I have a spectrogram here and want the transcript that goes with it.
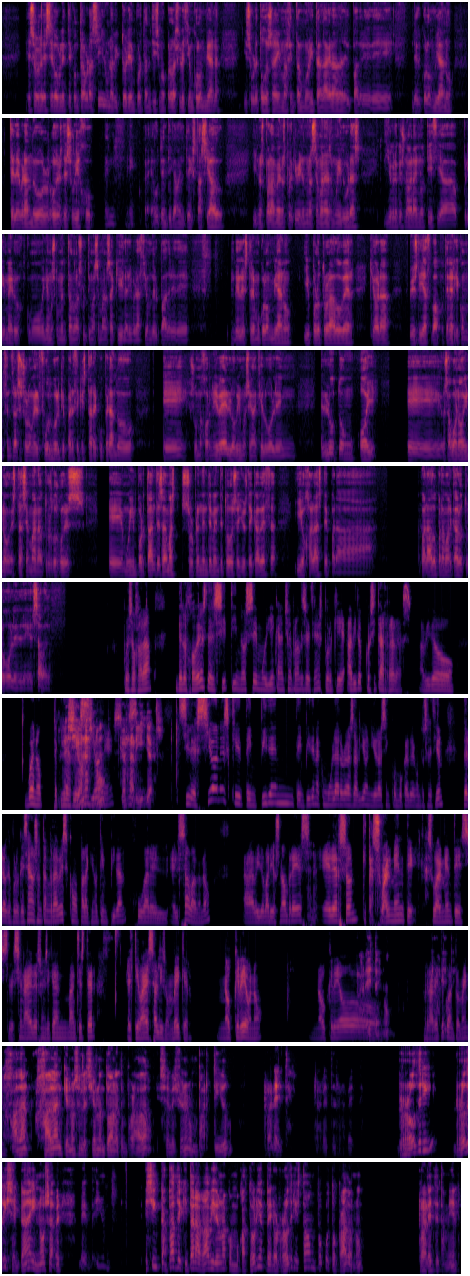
eso, ese doblete contra Brasil, una victoria importantísima para la selección colombiana y sobre todo esa imagen tan bonita en la grada del padre de, del colombiano celebrando los goles de su hijo, auténticamente extasiado, y no es para menos porque vienen unas semanas muy duras. Yo creo que es una gran noticia, primero, como veníamos comentando las últimas semanas aquí, la liberación del padre de, del extremo colombiano, y por otro lado ver que ahora Luis Díaz va a tener que concentrarse solo en el fútbol, que parece que está recuperando eh, su mejor nivel, lo vimos en aquel gol en, en Luton, hoy eh, o sea, bueno, hoy no, esta semana otros dos goles eh, muy importantes, además sorprendentemente todos ellos de cabeza y ojalá esté para preparado para marcar otro gol el, sábado. Pues ojalá. De los jugadores del City no sé muy bien qué han hecho en el de selecciones porque ha habido cositas raras. Ha habido, bueno, pequeñas lesiones. lesiones. Qué rarillas si lesiones que te impiden, te impiden acumular horas de avión y horas en convocatoria con tu selección, pero que por lo que sea no son tan graves como para que no te impidan jugar el, sábado, ¿no? Ha habido varios nombres. Ederson, que casualmente, casualmente, si se lesiona a Ederson y se queda en Manchester, el que va es Alison Becker. No creo, ¿no? No creo. Rarete, ¿no? Rarete, cuanto menos. Haaland, que no se lesiona en toda la temporada y se lesiona en un partido. Rarete, rarete, rarete. Rodri, Rodri se cae y no sabe. Es incapaz de quitar a Gaby de una convocatoria, pero Rodri estaba un poco tocado, ¿no? Rarete también.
